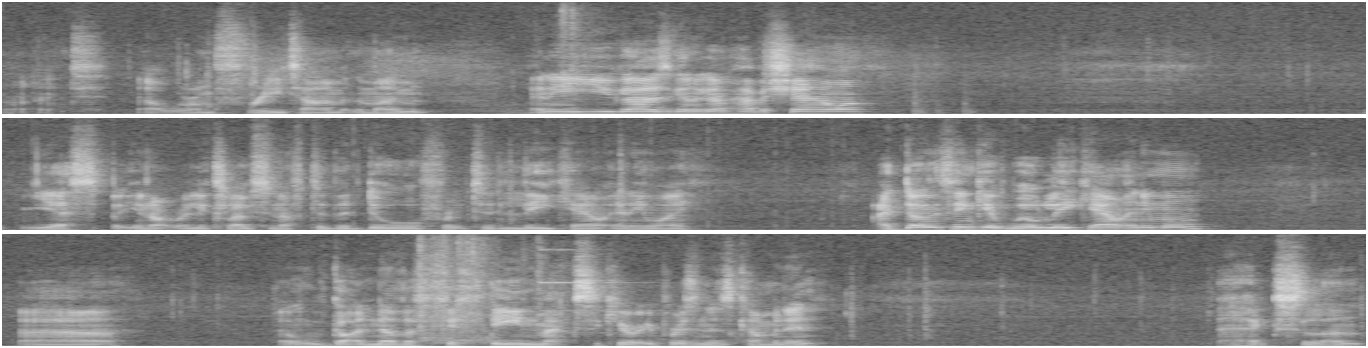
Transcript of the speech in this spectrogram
Right. Oh, we're on free time at the moment. Any of you guys going to go have a shower? Yes, but you're not really close enough to the door for it to leak out anyway. I don't think it will leak out anymore. Uh, oh, we've got another 15 max security prisoners coming in. Excellent.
